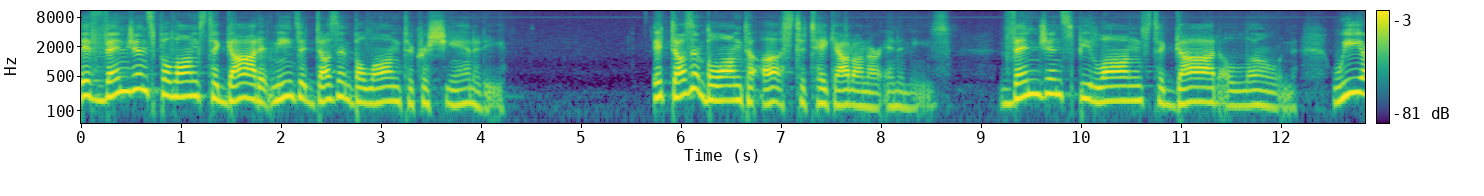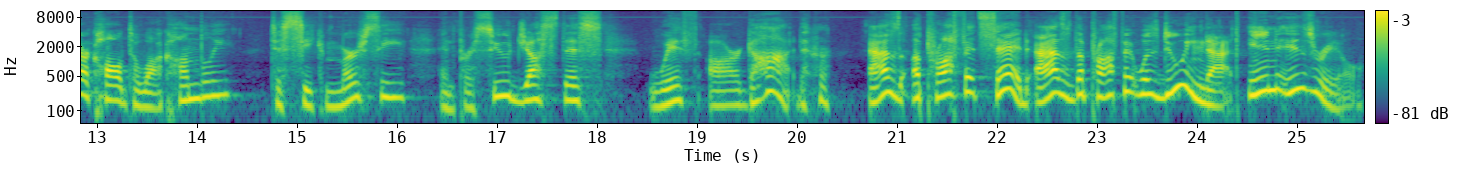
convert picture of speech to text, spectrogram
if vengeance belongs to God, it means it doesn't belong to Christianity. It doesn't belong to us to take out on our enemies. Vengeance belongs to God alone. We are called to walk humbly, to seek mercy, and pursue justice with our God. As a prophet said, as the prophet was doing that in Israel.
